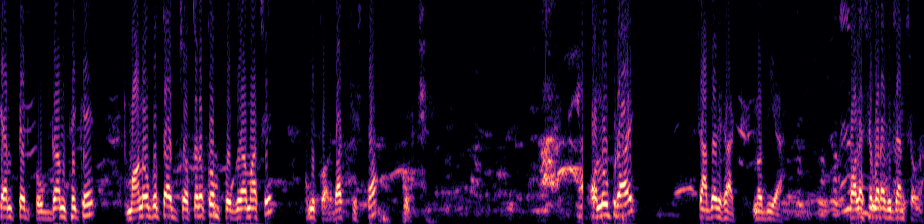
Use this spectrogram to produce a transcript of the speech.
ক্যাম্পের প্রোগ্রাম থেকে মানবতার যত রকম প্রোগ্রাম আছে আমি করবার চেষ্টা করছি। অনুপ রায় চাঁদেরঘাট নদিয়া পলাশিপাড়া বিধানসভা।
